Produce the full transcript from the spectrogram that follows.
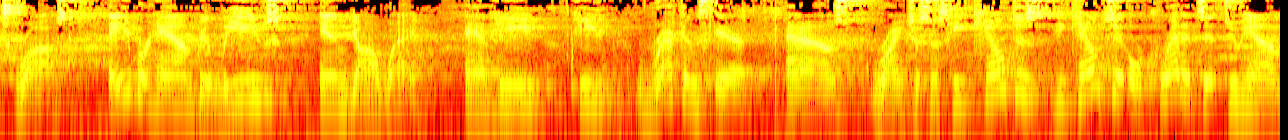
trust. Abraham believes in Yahweh and he he reckons it as righteousness. He counts he counts it or credits it to him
